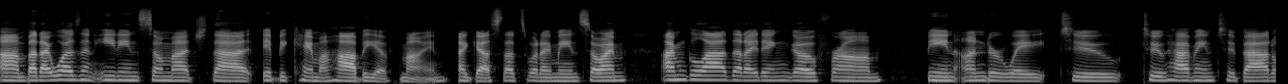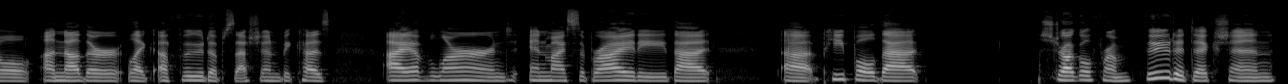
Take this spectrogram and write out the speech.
Um, but I wasn't eating so much that it became a hobby of mine. I guess that's what I mean. So I'm I'm glad that I didn't go from being underweight to to having to battle another like a food obsession because I have learned in my sobriety that uh, people that struggle from food addiction,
